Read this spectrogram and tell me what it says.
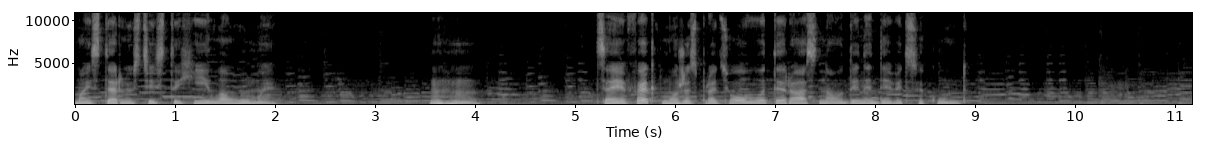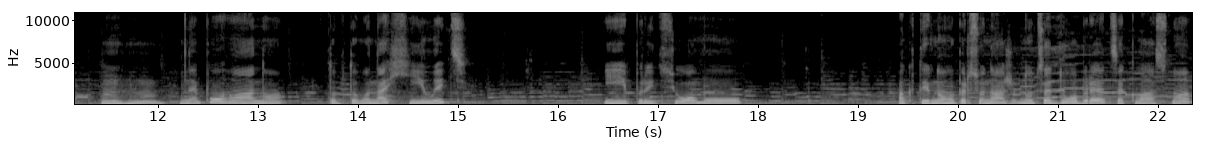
майстерності стихії Лауми. Угу. Цей ефект може спрацьовувати раз на 1,9 секунд. Угу. Непогано. Тобто вона хілить і при цьому активного персонажа. Ну, це добре, це класно.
